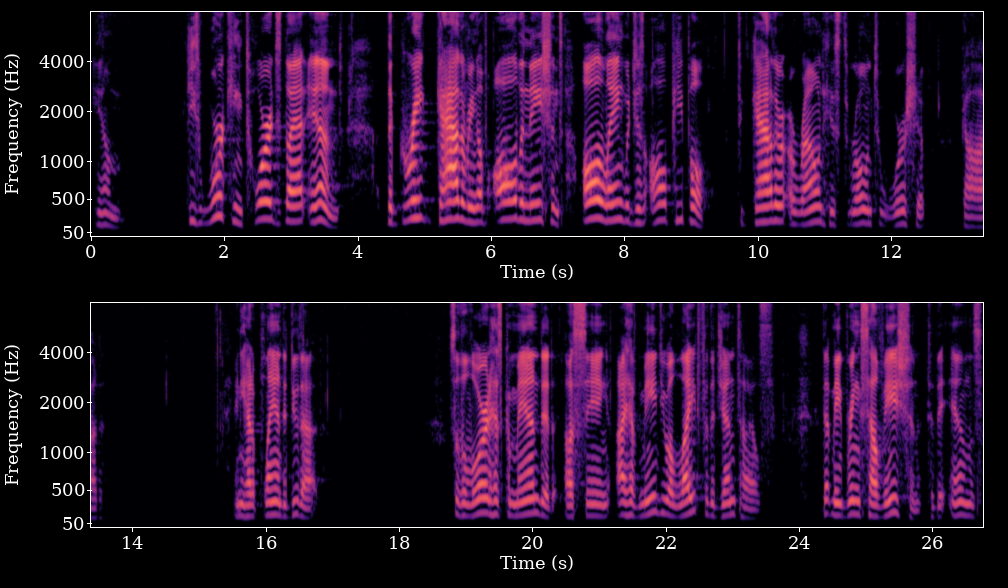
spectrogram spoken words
Him. He's working towards that end. The great gathering of all the nations, all languages, all people to gather around his throne to worship God. And he had a plan to do that. So the Lord has commanded us, saying, I have made you a light for the Gentiles, that may bring salvation to the ends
